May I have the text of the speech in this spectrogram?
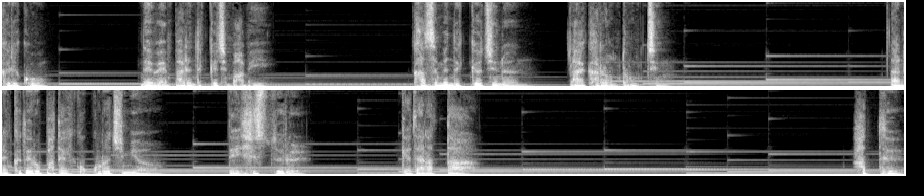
그리고 내 왼팔에 느껴진 마비, 가슴에 느껴지는 날카로운 통증. 나는 그대로 바닥에 고꾸러지며 내 실수를 깨달았다. 하트.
